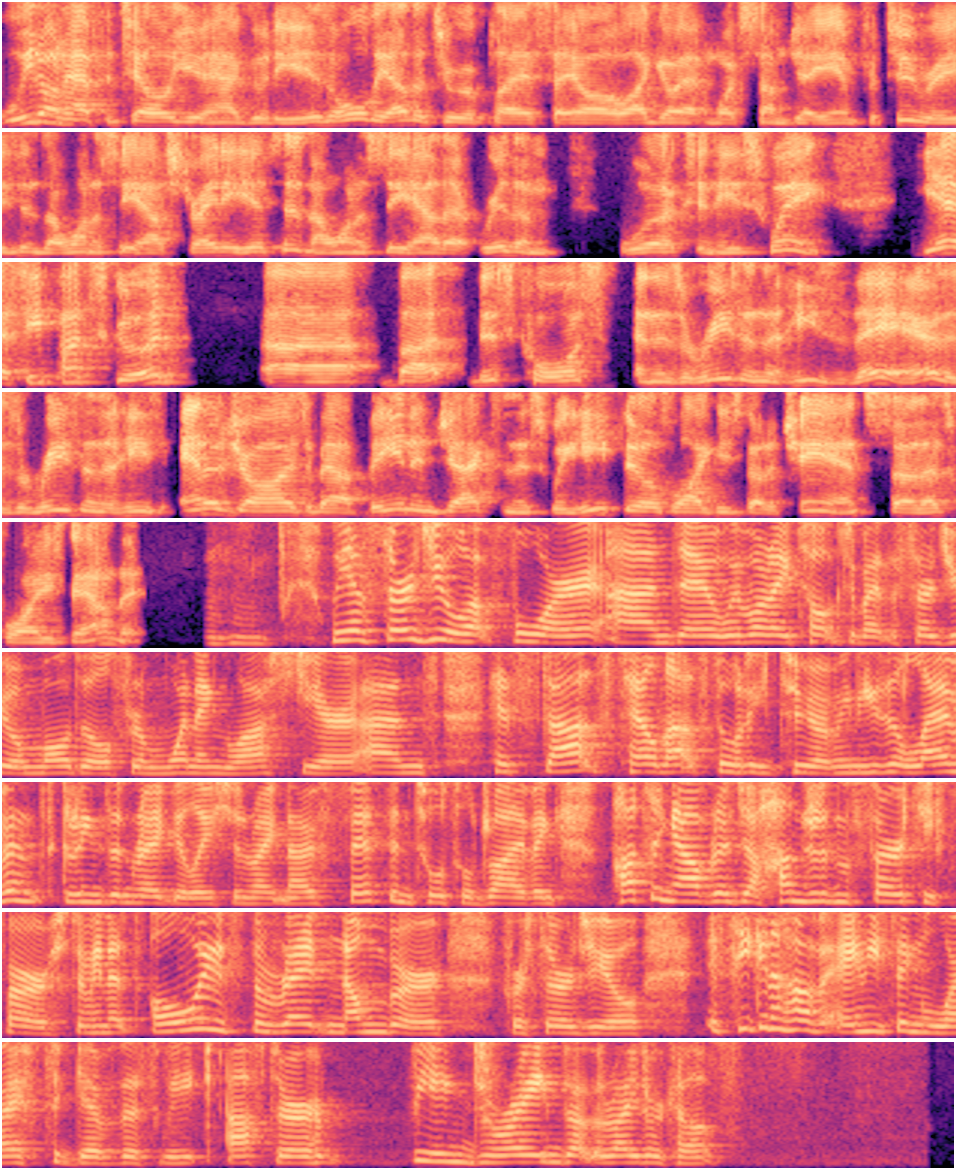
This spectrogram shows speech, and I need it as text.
we don't have to tell you how good he is. All the other tour players say, "Oh, I go out and watch Sungjae Im for two reasons. I want to see how straight he hits it, and I want to see how that rhythm works in his swing." Yes, he puts good. Uh, but this course, and there's a reason that he's there. There's a reason that he's energized about being in Jackson this week. He feels like he's got a chance, so that's why he's down there. Mm-hmm. We have Sergio at four, and uh, we've already talked about the Sergio model from winning last year, and his stats tell that story too. I mean, he's 11th greens in regulation right now, fifth in total driving, putting average 131st. I mean, it's always the red number for Sergio. Is he going to have anything left to give this week after being drained at the Ryder Cup.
